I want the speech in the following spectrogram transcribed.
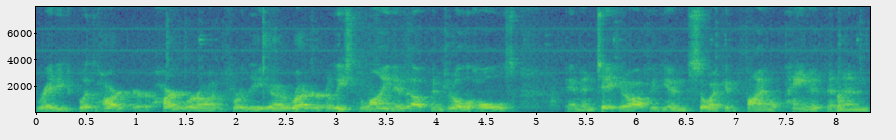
ready to put the hard, hardware on for the uh, rudder, at least line it up and drill the holes and then take it off again so I can final paint it and then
